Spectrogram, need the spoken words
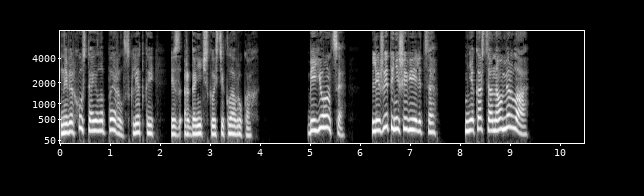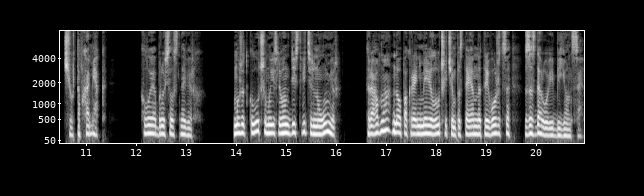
Наверху стояла Перл с клеткой из органического стекла в руках. «Бейонсе! Лежит и не шевелится! Мне кажется, она умерла!» «Чертов хомяк!» Хлоя бросилась наверх. «Может, к лучшему, если он действительно умер? Травма, но, по крайней мере, лучше, чем постоянно тревожиться за здоровье Бейонсе».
